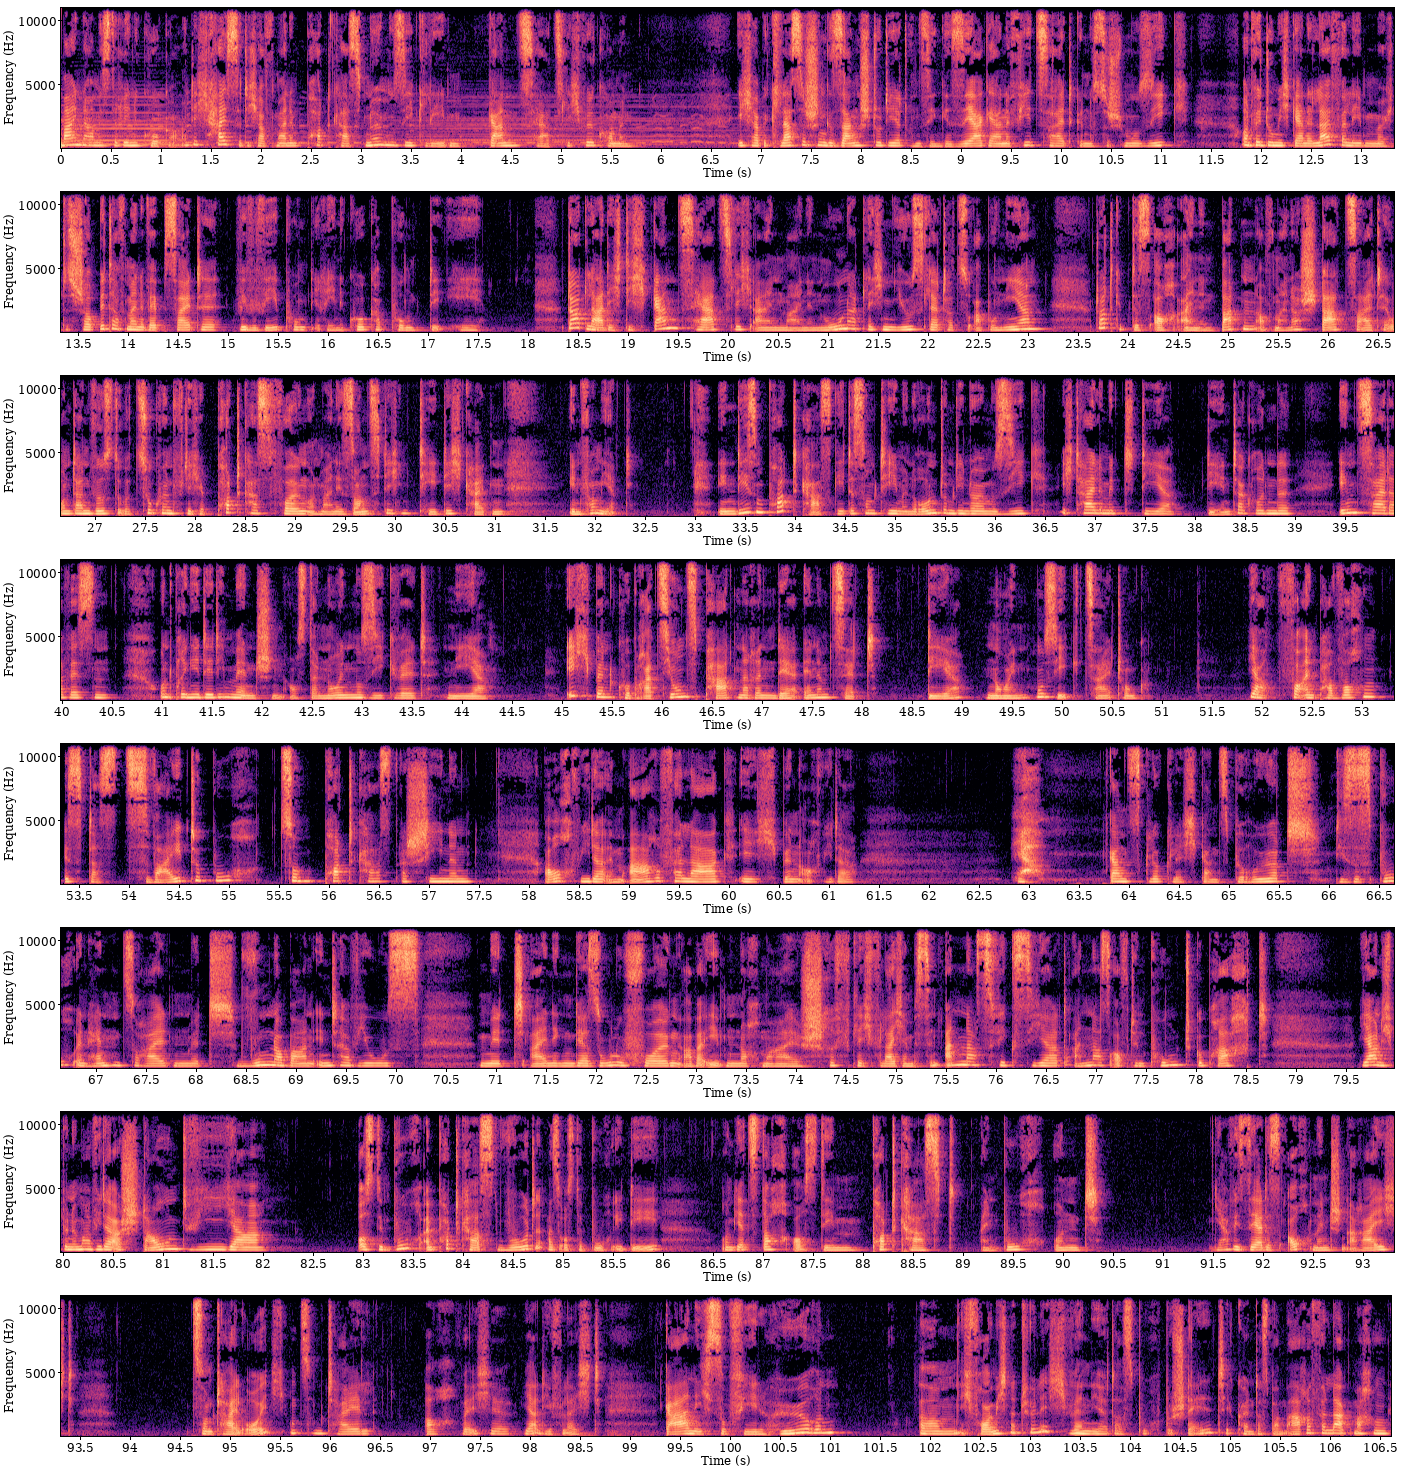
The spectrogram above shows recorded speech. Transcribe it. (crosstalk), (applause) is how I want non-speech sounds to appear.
Mein Name ist Irene Kurka und ich heiße dich auf meinem Podcast Neue Musik leben ganz herzlich willkommen. Ich habe klassischen Gesang studiert und singe sehr gerne viel zeitgenössische Musik. Und wenn du mich gerne live erleben möchtest, schau bitte auf meine Webseite www.irenekurka.de. Dort lade ich dich ganz herzlich ein, meinen monatlichen Newsletter zu abonnieren. Dort gibt es auch einen Button auf meiner Startseite und dann wirst du über zukünftige Podcast-Folgen und meine sonstigen Tätigkeiten informiert. In diesem Podcast geht es um Themen rund um die neue Musik. Ich teile mit dir die Hintergründe, Insiderwissen und bringe dir die Menschen aus der neuen Musikwelt näher. Ich bin Kooperationspartnerin der NMZ, der neuen Musikzeitung. Ja, vor ein paar Wochen ist das zweite Buch zum Podcast erschienen, auch wieder im Aare Verlag. Ich bin auch wieder ja, ganz glücklich, ganz berührt, dieses Buch in Händen zu halten mit wunderbaren Interviews, mit einigen der Solo-Folgen, aber eben nochmal schriftlich vielleicht ein bisschen anders fixiert, anders auf den Punkt gebracht. Ja, und ich bin immer wieder erstaunt, wie ja aus dem Buch ein Podcast wurde, also aus der Buchidee, und jetzt doch aus dem Podcast ein Buch und ja, wie sehr das auch Menschen erreicht. Zum Teil euch und zum Teil auch welche, ja, die vielleicht gar nicht so viel hören. Ähm, ich freue mich natürlich, wenn ihr das Buch bestellt. Ihr könnt das beim Are Verlag machen.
